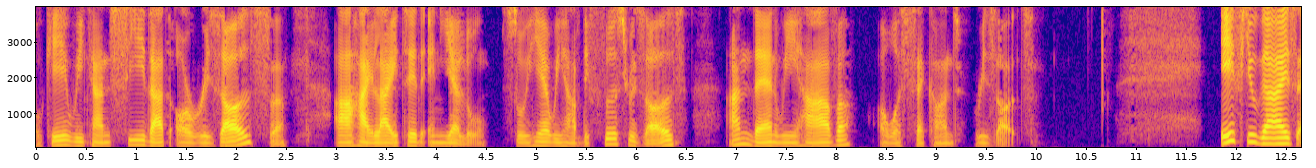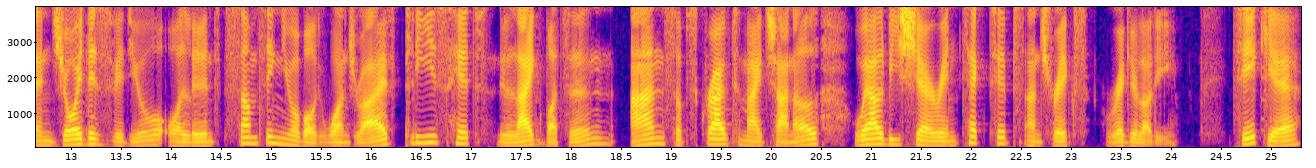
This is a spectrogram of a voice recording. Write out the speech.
okay, we can see that our results are highlighted in yellow. So here we have the first result and then we have our second result. If you guys enjoyed this video or learned something new about OneDrive, please hit the like button and subscribe to my channel where I'll be sharing tech tips and tricks regularly. Take care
